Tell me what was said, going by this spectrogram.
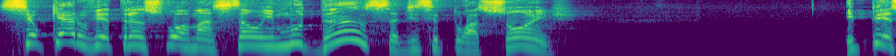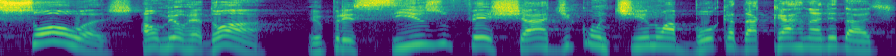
se eu quero ver transformação e mudança de situações, e pessoas ao meu redor, eu preciso fechar de contínuo a boca da carnalidade.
